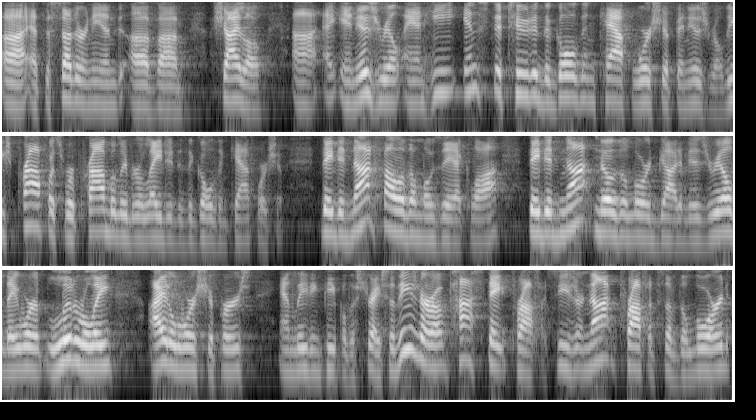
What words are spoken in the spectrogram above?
uh, at the southern end of uh, Shiloh uh, in Israel, and he instituted the golden calf worship in Israel. These prophets were probably related to the golden calf worship. They did not follow the Mosaic law. They did not know the Lord God of Israel. They were literally idol worshippers and leading people astray. So these are apostate prophets. These are not prophets of the Lord.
